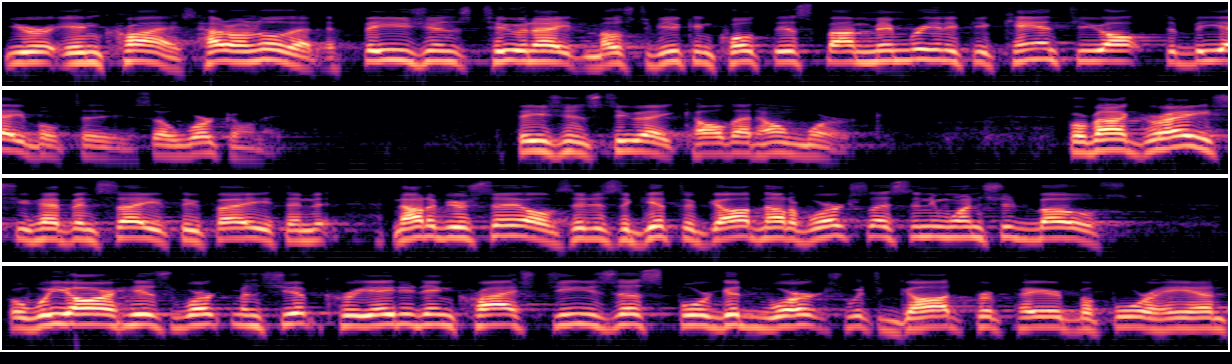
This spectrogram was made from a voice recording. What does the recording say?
you're in Christ. How do I know that? Ephesians 2 and 8. Most of you can quote this by memory, and if you can't, you ought to be able to. So work on it. Ephesians 2 8. Call that homework. For by grace you have been saved through faith, and not of yourselves. It is the gift of God, not of works, lest anyone should boast. For we are his workmanship, created in Christ Jesus for good works, which God prepared beforehand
